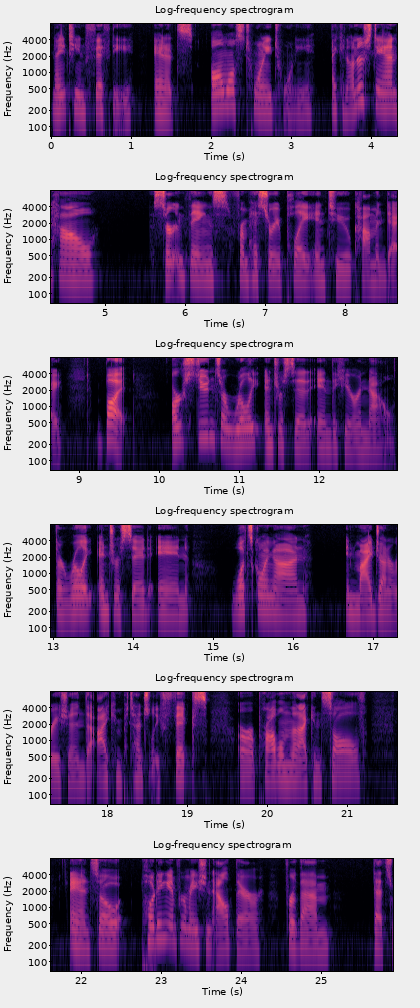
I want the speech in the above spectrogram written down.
1950 and it's almost 2020. I can understand how certain things from history play into common day, but our students are really interested in the here and now. They're really interested in what's going on in my generation that I can potentially fix or a problem that I can solve. And so putting information out there for them that's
